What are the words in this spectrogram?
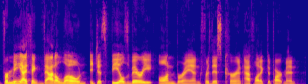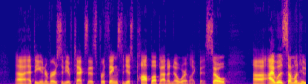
for me, I think that alone it just feels very on brand for this current athletic department uh, at the University of Texas for things to just pop up out of nowhere like this. So uh, I was someone who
